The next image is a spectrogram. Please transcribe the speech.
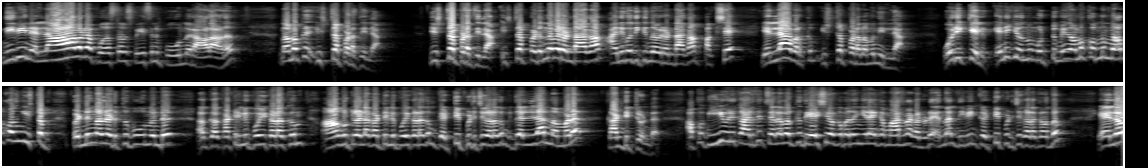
നിവീൻ എല്ലാവരുടെ പേഴ്സണൽ സ്പേസിൽ പോകുന്ന ഒരാളാണ്. നമുക്ക് ഇഷ്ടപ്പെടത്തില്ല. ഇഷ്ടപ്പെടത്തില്ല. ഇഷ്ടപ്പെടുന്നവരുണ്ടാകാം അനുവദിക്കുന്നവരുണ്ടാകാം. പക്ഷേ എല്ലാവർക്കും ഇഷ്ടപ്പെടണമെന്നില്ല. ഒരിക്കലും എനിക്കൊന്നും ഒട്ടുമേ നമുക്കൊന്നും നമുക്കൊന്നും ഇഷ്ടം. പെണ്ണുങ്ങളുടെ അടുത്ത് പോകുന്നുണ്ട്. കട്ടിൽ പോയി കിടക്കും. ആൺകുട്ടികളുടെ കട്ടിൽ പോയി കിടക്കും. കെട്ടിപ്പിടിച്ച് കിടക്കും. ഇതെല്ലാം നമ്മൾ കണ്ടിട്ടുണ്ട്. അപ്പം ഈ ഒരു കാര്യത്തിൽ ചിലവർക്ക് ദേഷ്യമൊക്കെ പറഞ്ഞ് ഇങ്ങനെയൊക്കെ മാറണ കണ്ടിട്ടുണ്ട് എന്നാൽ നിവിൻ കെട്ടിപ്പിടിച്ച് കിടക്കുന്നതും എലോ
